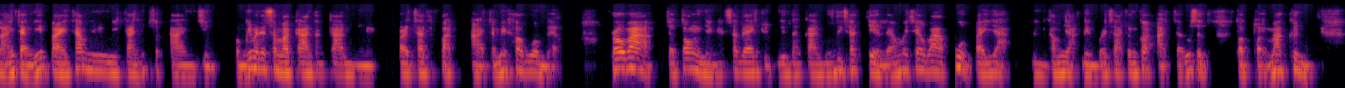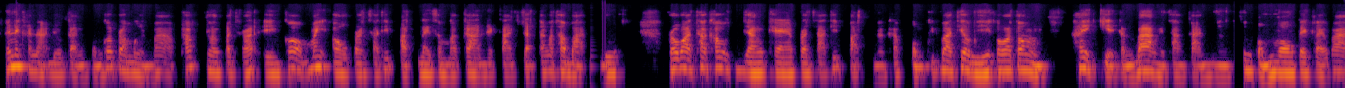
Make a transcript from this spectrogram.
หลังจากนี้ไปถ้ามันมีการยุบสภาจริงผมคิดว่าในสมการทางการเมือง ประชาธิปัตย์อาจจะไม่เข้าร่วมแล้ว เพราะว่าจะต้องยังแสดงจุดยืนทางการเมืองที่ชัดเจนแล้วไม่ใช่ว่าพูดไปอยากหนึ่งทำอย่างหนึ่งประชาชนก็อาจจะรู้สึกถดถอยมากขึ้น และในขณะเดียวกันผมก็ประเมินว่าพรรคพลังประชารัฐเองก็ไม่เอาประชาธิปัตย์ในสมการในการจัดตั้งรัฐบาลด้วย เพราะว่าถ้าเขายังแคร์ประชาธิปัตย์นะครับ ผมคิดว่าเที่ยวนี้เขาก็ต้องให้เกียรติกันบ้างในทางการเมือง ซึ่งผมมองไปไกลว่า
